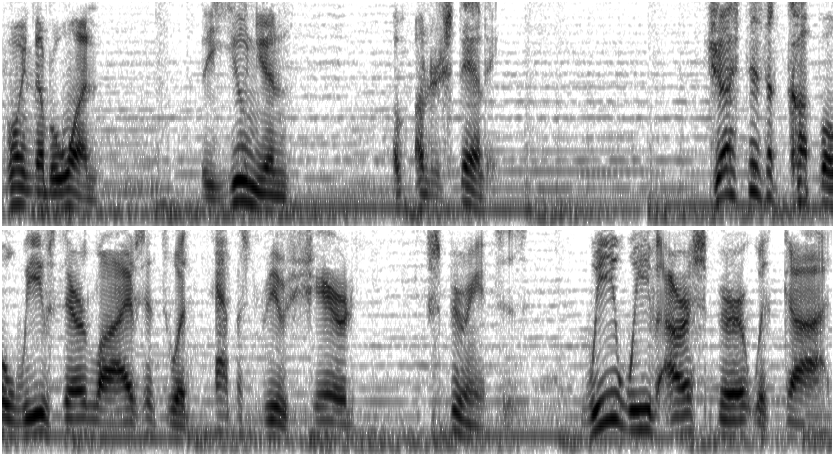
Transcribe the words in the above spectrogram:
Point number one the union of understanding. Just as a couple weaves their lives into a tapestry of shared experiences, we weave our spirit with God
